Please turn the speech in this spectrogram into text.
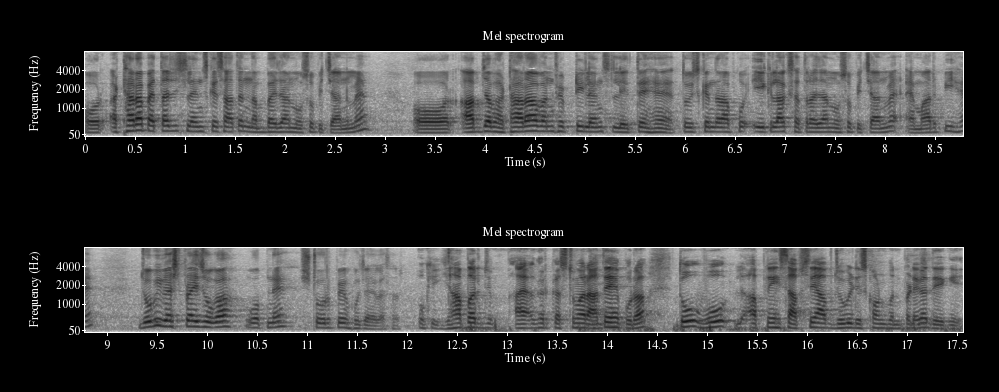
और अठारह पैंतालीस लेंस के साथ है नब्बे हज़ार नौ सौ पचानवे। और आप जब अठारह वन फिफ्टी लेंस लेते हैं तो इसके अंदर आपको एक लाख सत्रह हज़ार नौ सौ पचानवे एम आर पी है। जो भी बेस्ट प्राइस होगा वो अपने स्टोर पे हो जाएगा सर ओके okay, यहाँ पर जब अगर कस्टमर आते हैं पूरा तो वो अपने हिसाब से आप जो भी डिस्काउंट बन पड़ेगा देंगे।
